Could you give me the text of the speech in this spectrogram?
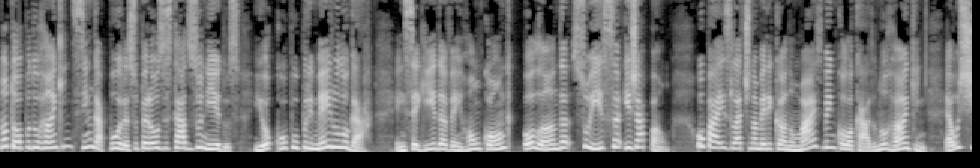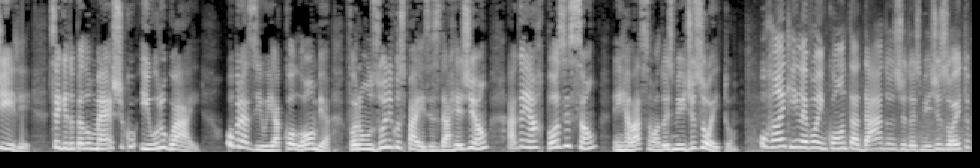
No topo do ranking, Singapura superou os Estados Unidos e ocupa o primeiro lugar. Em seguida, vem Hong Kong, Holanda, Suíça e Japão. O país latino-americano mais bem colocado no ranking é o Chile, seguido pelo México e Uruguai. O Brasil e a Colômbia foram os únicos países da região a ganhar posição em relação a 2018. O ranking levou em conta dados de 2018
